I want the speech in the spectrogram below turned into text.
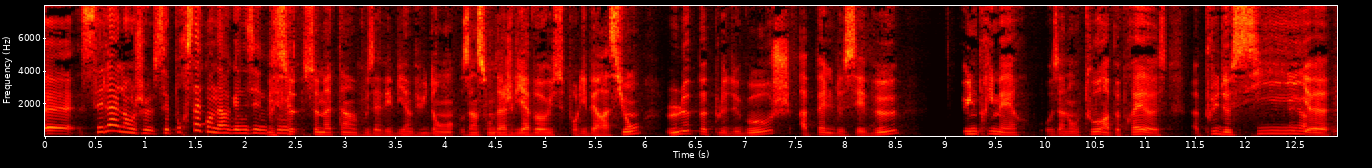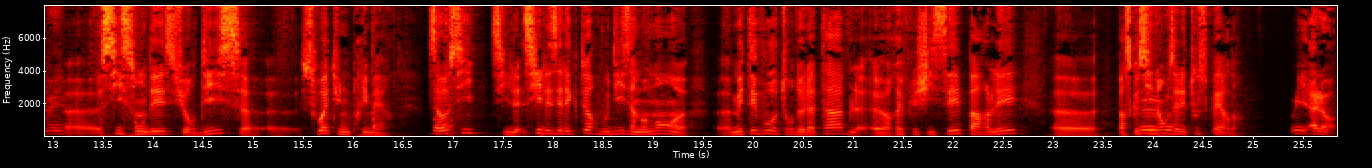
euh, c'est là l'enjeu. C'est pour ça qu'on a organisé une primaire. Ce, ce, matin, vous avez bien vu dans un sondage via Voice pour Libération, le peuple de gauche appelle de ses voeux une primaire aux alentours, à peu près euh, plus de 6 euh, sondés sur 10 souhaitent une primaire. Ça aussi, si, si, les électeurs vous disent à un moment, mettez-vous autour de la table, réfléchissez, parlez, parce que sinon vous allez tous perdre. Oui, alors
